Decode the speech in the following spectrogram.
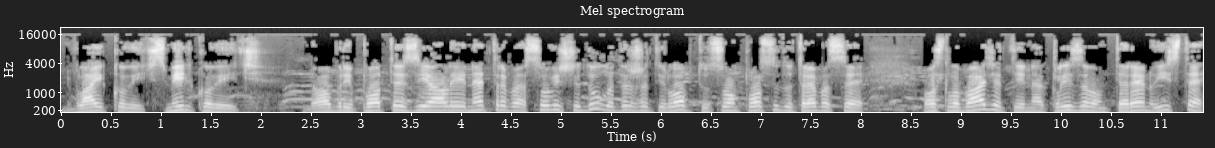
Vlajković, Smiljković, dobri potezi, ali ne treba suviše dugo držati loptu u svom posledu, treba se oslobađati na klizavom terenu. Iste,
